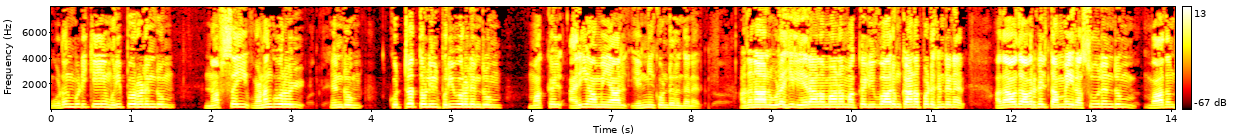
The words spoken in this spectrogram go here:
உடன்படிக்கையை முறிப்பவர்கள் என்றும் நப்சை வணங்குவர்கள் என்றும் குற்றத்தொழில் புரிபவர்கள் என்றும் மக்கள் அறியாமையால் எண்ணிக்கொண்டிருந்தனர் அதனால் உலகில் ஏராளமான மக்கள் இவ்வாறும் காணப்படுகின்றனர். அதாவது அவர்கள் தம்மை ரசூல் என்றும் வாதம்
